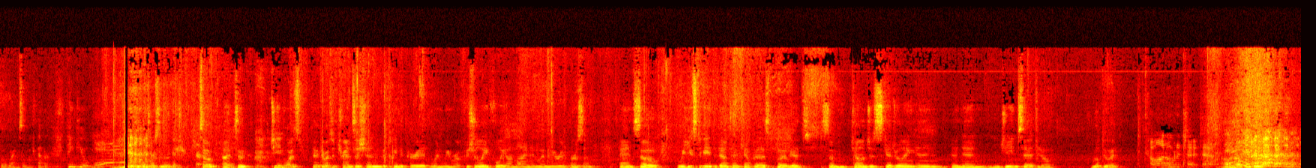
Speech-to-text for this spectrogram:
program so much better. Thank you. First, is that okay? So, uh, so Jean was there, there was a transition between the period when we were officially fully online and when we were in person, and so we used to be at the downtown campus, but we had some challenges scheduling, and and then Jean said, you know, we'll do it. Come on over to Chinatown. I'll help you do it.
